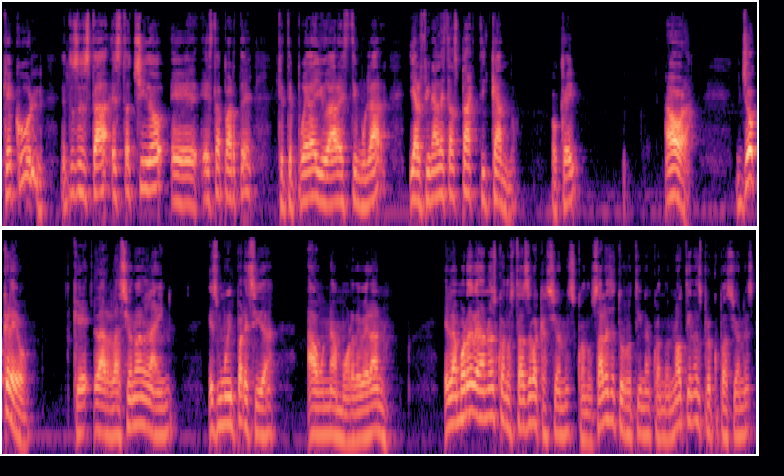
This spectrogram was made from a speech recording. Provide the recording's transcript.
¡Qué cool! Entonces está, está chido eh, esta parte que te puede ayudar a estimular y al final estás practicando. ¿Ok? Ahora, yo creo que la relación online es muy parecida a un amor de verano. El amor de verano es cuando estás de vacaciones, cuando sales de tu rutina, cuando no tienes preocupaciones,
